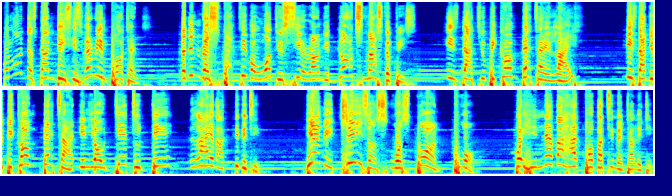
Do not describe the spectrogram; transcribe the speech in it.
But understand this is very important. That irrespective of what you see around you, God's masterpiece is that you become better in life, is that you become better in your day to day life activity. Hear me, Jesus was born poor, but he never had poverty mentality.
